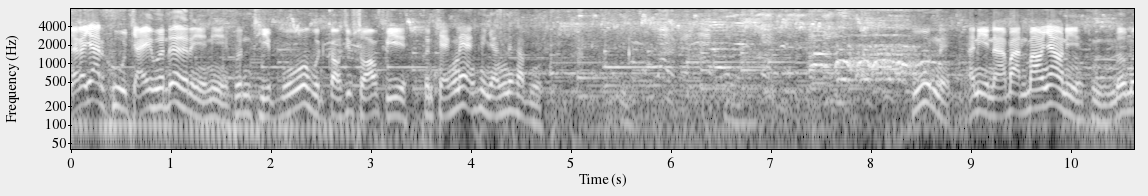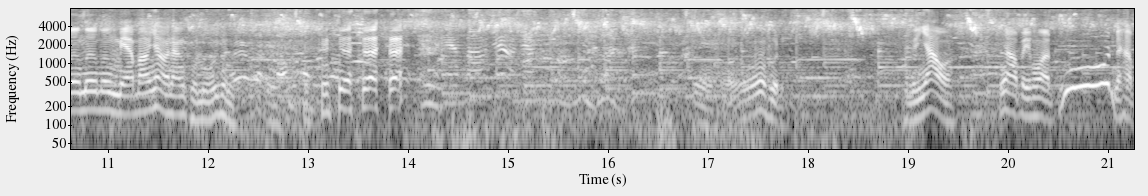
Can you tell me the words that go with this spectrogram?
จักรยานคู่ใจเพื่อนเด้อนี่นี่เพื่อนถีบโอ้หุ่นเก้าสิบสองปีเพื่อนแข็งแรงขึ้นยังนะครับนี่พูดนี่อันนี้หนาบ้านเบ้าเหย้านี่อืมเบิ่งเบิ่งเบิ่งเบิ่งแม่บ้าเหย้านางถูหลุยเพิ่นโอ้โหหุ่นหรือเหย้าเหย้าไปหอดพูดนะครับ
